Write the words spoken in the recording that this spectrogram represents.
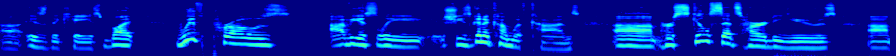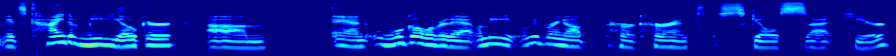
uh, is the case. But with pros, obviously she's going to come with cons. Um, her skill set's hard to use, um, it's kind of mediocre. Um, and we'll go over that. Let me let me bring up her current skill set here.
